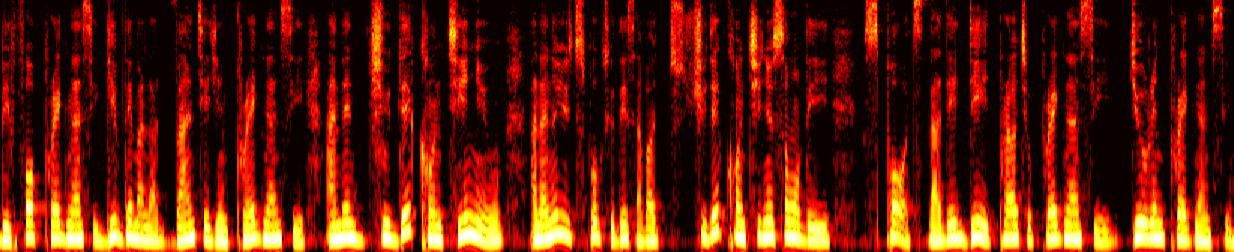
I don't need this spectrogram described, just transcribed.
before pregnancy give them an advantage in pregnancy? And then should they continue? And I know you spoke to this about should they continue some of the sports that they did prior to pregnancy during pregnancy?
